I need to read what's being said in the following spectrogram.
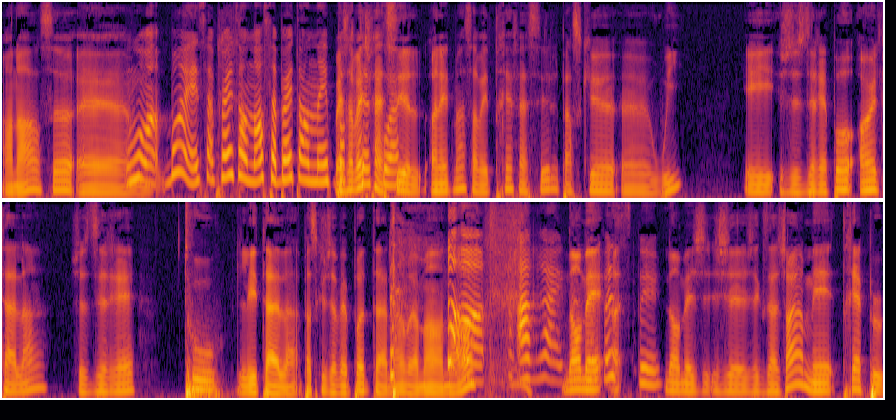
En art, ça. Euh... Ouais, ça peut être en art, ça peut être en n'importe quoi. Ben, ça va être facile. Honnêtement, ça va être très facile parce que euh, oui. Et je dirais pas un talent, je dirais tous les talents parce que j'avais pas de talent vraiment en art. Arrête. Non mais euh, non mais j'exagère mais très peu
